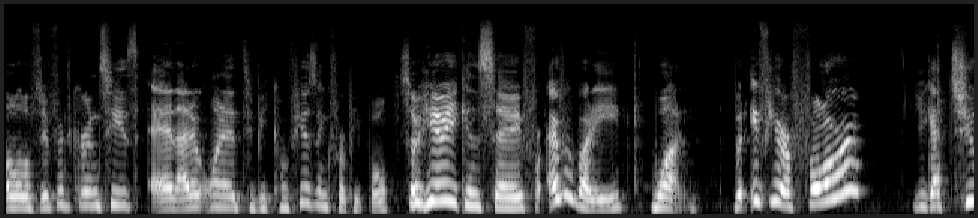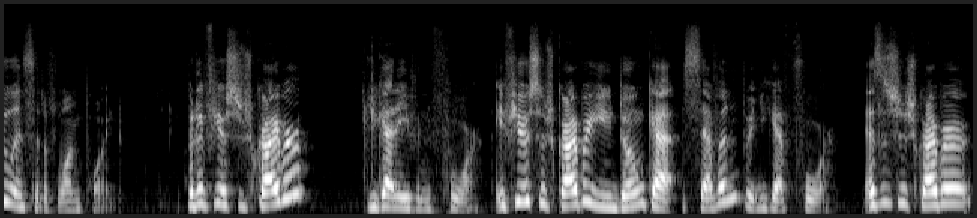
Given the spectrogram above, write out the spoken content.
a lot of different currencies and I don't want it to be confusing for people. So here you can say for everybody one. But if you're a follower, you get two instead of one point. But if you're a subscriber, you get even four. If you're a subscriber, you don't get seven, but you get four. As a subscriber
